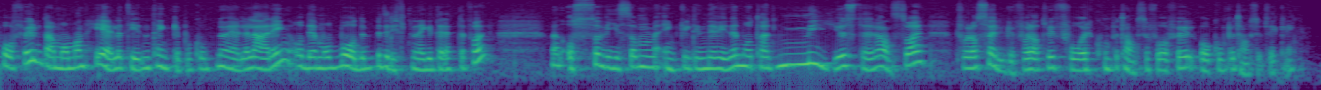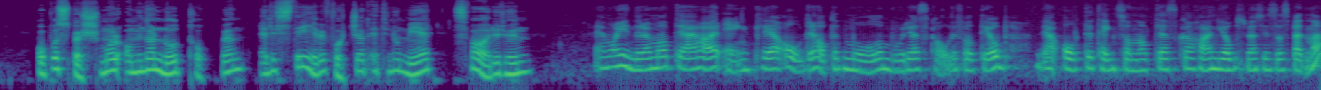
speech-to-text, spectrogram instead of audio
påfyll. Da må man hele tiden tenke på kontinuerlig læring, og det må både bedriften legge til rette for. Men også vi som enkeltindivider må ta et mye større ansvar for å sørge for at vi får kompetansepåfyll og kompetanseutvikling. Og på spørsmål om hun har nådd toppen eller strever fortsatt etter noe mer, svarer hun Jeg må innrømme at jeg har egentlig aldri hatt et mål om hvor jeg skal i forhold til jobb. Jeg har alltid tenkt sånn at jeg skal ha en jobb som jeg syns er spennende.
